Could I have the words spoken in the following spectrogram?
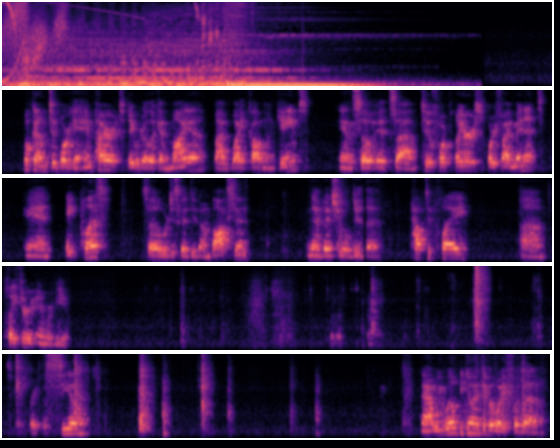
Welcome to Board Game Empire. Today we're going to look at Maya by White Goblin Games. And so it's uh, two four players, 45 minutes, and eight plus. So we're just going to do the unboxing. And then eventually we'll do the how to play, um, playthrough, and review. Let's break the seal. Now we will be doing a giveaway for the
